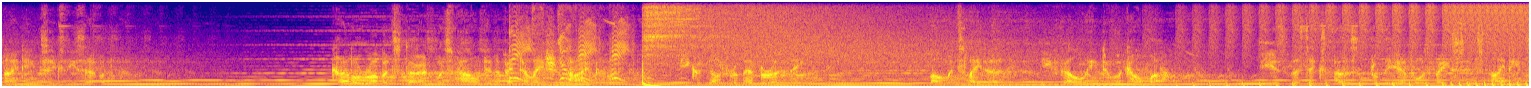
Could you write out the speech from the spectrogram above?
1967. Colonel Robert Stern was found in a ventilation pipe. He could not remember a thing. Moments later, he fell into a coma. He is the sixth person from the Air Force Base since 1963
